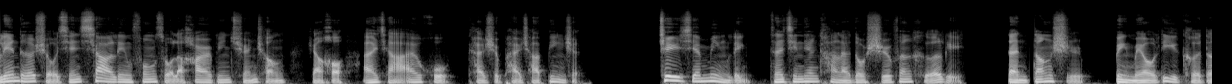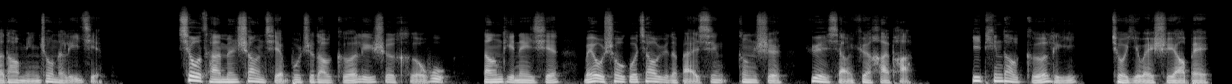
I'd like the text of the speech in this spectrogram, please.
连德首先下令封锁了哈尔滨全城，然后挨家挨户开始排查病人。这些命令在今天看来都十分合理，但当时并没有立刻得到民众的理解。秀才们尚且不知道隔离是何物，当地那些没有受过教育的百姓更是越想越害怕，一听到隔离就以为是要被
